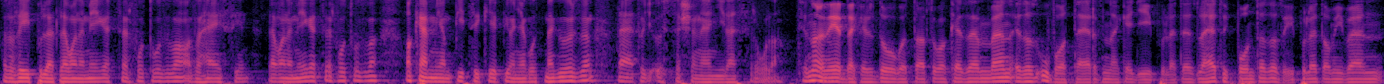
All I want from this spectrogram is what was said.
az az épület le van-e még egyszer fotózva, az a helyszín le van-e még egyszer fotózva. Akármilyen pici képi anyagot megőrzök, lehet, hogy összesen ennyi lesz róla. Egy nagyon érdekes dolgot tartok a kezemben, ez az UVA tervnek egy épület. Ez lehet, hogy pont az az épület, amiben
